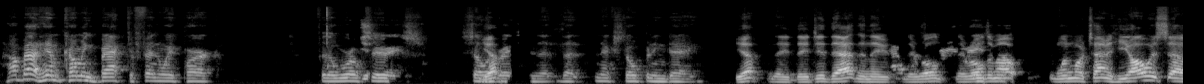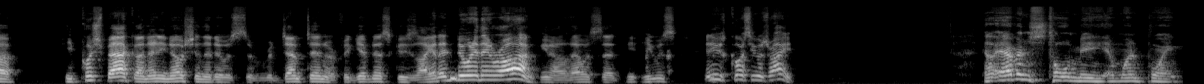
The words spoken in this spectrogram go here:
How about him coming back to Fenway Park for the World Series celebration yep. that, that next opening day? Yep, they they did that, and then they they rolled they rolled him out one more time. He always uh, he pushed back on any notion that it was redemption or forgiveness because he's like, I didn't do anything wrong. You know, that was uh, he, he was, and he was, of course, he was right. Now Evans told me at one point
